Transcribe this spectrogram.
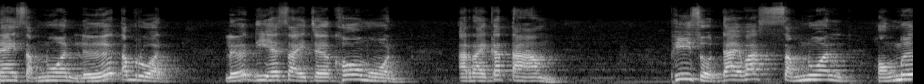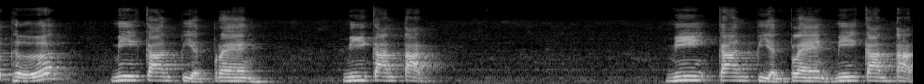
ในสำนวนหรือตำรวจ หรือ DSI เจอข้อมูล อะไรก็ตามพิสูจน์ได้ว่าสำนวน ของมือถือมีการเปลี่ยนแปลง มีการตัด มีการเปลี่ยนแปลง มีการตัด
